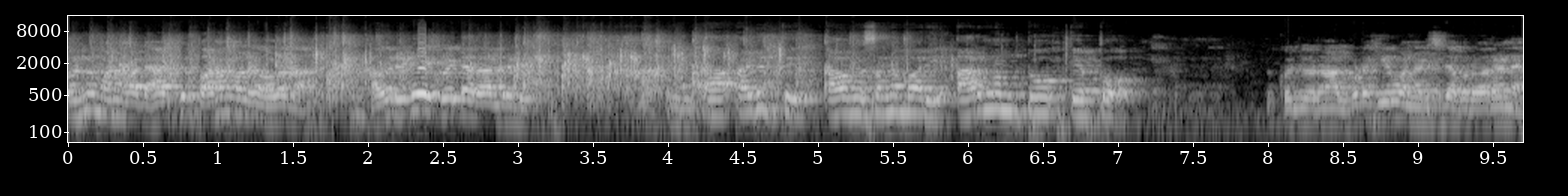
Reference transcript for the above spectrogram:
ஒன்றும் பண்ண மாட்டேன். அடுத்து படம் பண்ண அவ்வளோதான் அவர் ரெடியாக போயிட்டார் ஆல்ரெடி அடுத்து அவங்க சொன்ன மாதிரி அரணம் டூ எப்போ? கொஞ்சம் ஒரு நாலு கூட ஹீரோ நடிச்சுட்டு அப்புறம் வரேனே.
